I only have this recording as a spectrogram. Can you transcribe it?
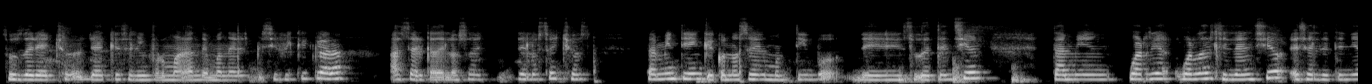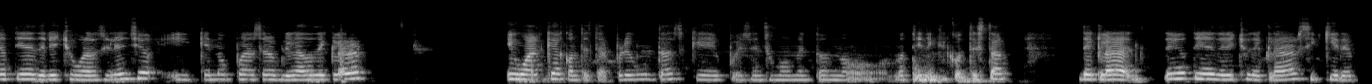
sus derechos ya que se le informarán de manera específica y clara acerca de los, de los hechos. También tienen que conocer el motivo de su detención también guardar silencio es el detenido tiene derecho a guardar silencio y que no pueda ser obligado a declarar. Igual que a contestar preguntas que pues en su momento no, no tiene que contestar. Declarar, el detenido tiene derecho a declarar si quiere,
